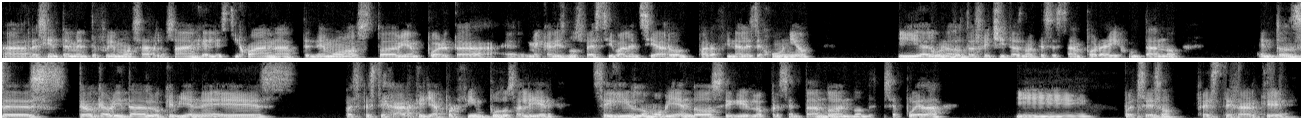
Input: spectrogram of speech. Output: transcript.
Ah, recientemente fuimos a Los Ángeles, Tijuana. Tenemos todavía en puerta el Mecanismos Festival en Seattle para finales de junio y algunas otras fechitas, ¿no? Que se están por ahí juntando. Entonces, creo que ahorita lo que viene es, pues, festejar que ya por fin pudo salir, seguirlo moviendo, seguirlo presentando en donde se pueda y, pues, eso, festejar que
